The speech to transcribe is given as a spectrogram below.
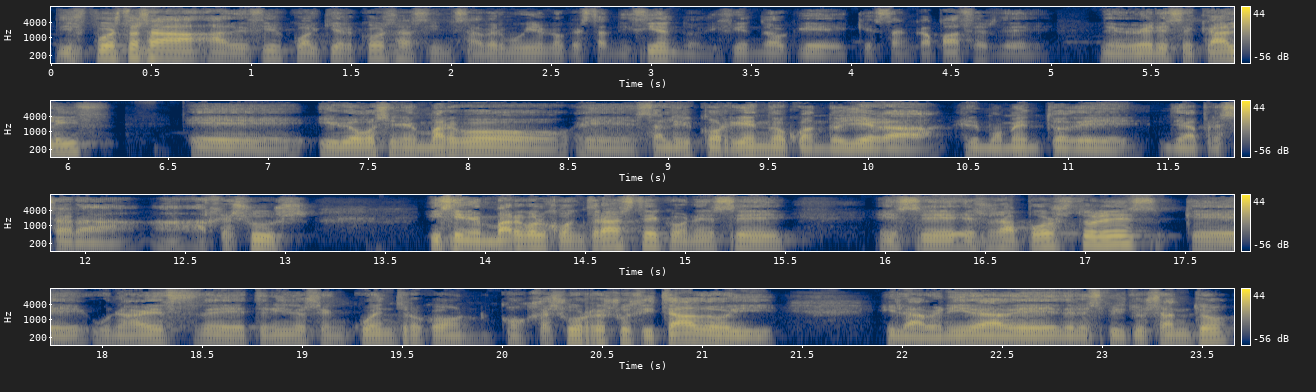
dispuestos a, a, decir cualquier cosa sin saber muy bien lo que están diciendo, diciendo que, que están capaces de, de beber ese cáliz eh, y luego, sin embargo, eh, salir corriendo cuando llega el momento de, apresar a, Jesús. Y sin embargo, el contraste con ese, esos apóstoles que, una vez eh, tenido ese encuentro con, con Jesús resucitado y, y la venida de, del Espíritu Santo,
